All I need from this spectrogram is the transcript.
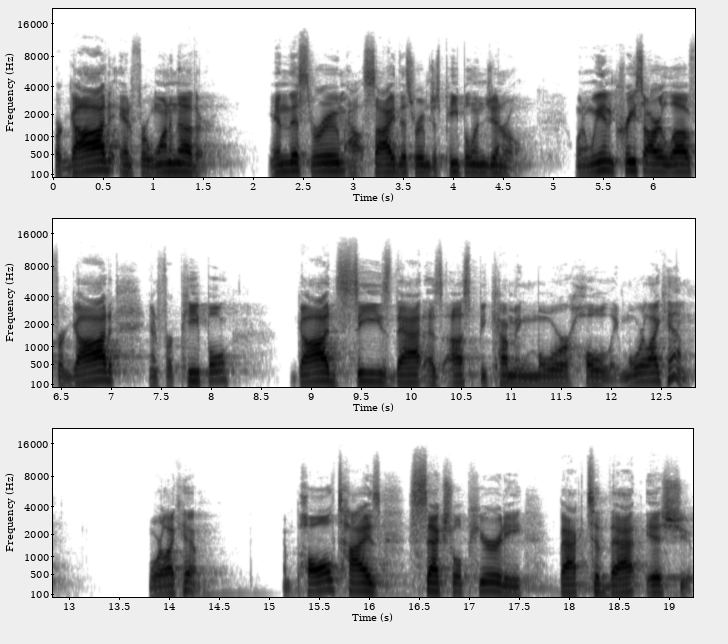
for God and for one another, in this room, outside this room, just people in general, when we increase our love for God and for people, God sees that as us becoming more holy, more like Him, more like Him. And Paul ties sexual purity back to that issue.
